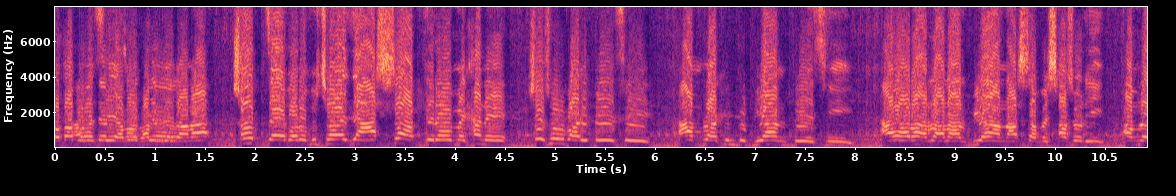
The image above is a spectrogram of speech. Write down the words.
কথা বলেছে আমার ভালো রানা। সবচেয়ে বড় বিষয় যে আশরাফ যেরকম এখানে শ্বশুর বাড়ি পেয়েছে আমরা কিন্তু বিয়ান পেয়েছি। আমার আর রানার বিয়ান আশরাফের শাশুড়ি আমরা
